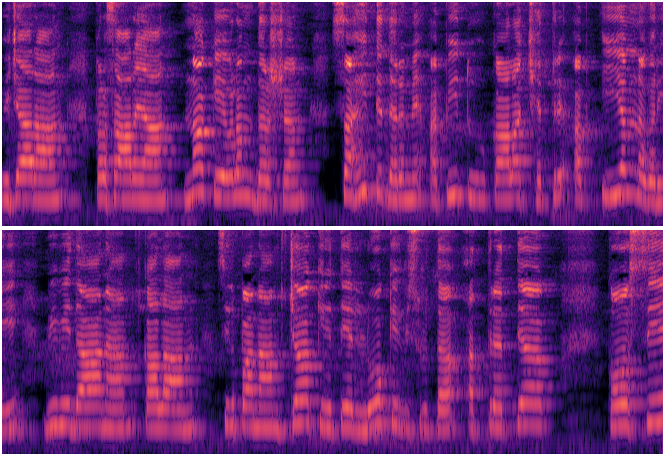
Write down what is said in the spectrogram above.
विचारान, प्रसारयान, न केवलं दर्शन, साहित्य धर्मे अपितु काला क्षेत्रे अब इयम नगरी विविधानां कालान शिल्पानां च कृते लोक विश्रुत अत्रत्य कौशे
